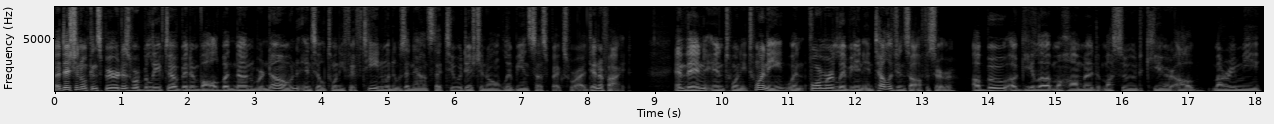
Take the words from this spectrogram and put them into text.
Additional conspirators were believed to have been involved, but none were known until 2015 when it was announced that two additional Libyan suspects were identified. And then in 2020, when former Libyan intelligence officer Abu Aguila Mohammed Masoud Kir al Marimi,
